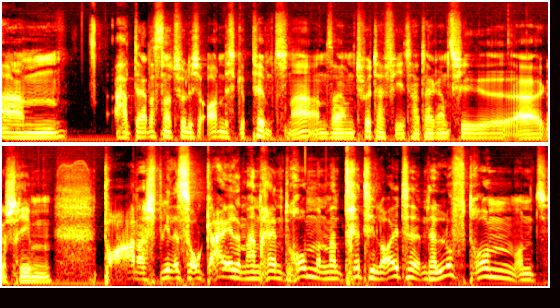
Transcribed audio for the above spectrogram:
Ähm, hat der das natürlich ordentlich gepimpt. Ne? An seinem Twitter-Feed hat er ganz viel äh, geschrieben, boah, das Spiel ist so geil, man rennt rum und man tritt die Leute in der Luft rum und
